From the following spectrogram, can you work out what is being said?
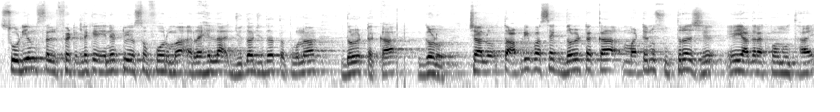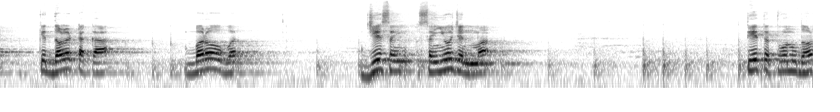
સોડિયમ સલ્ફેટ એટલે કે એને ટુ એસો ફોરમાં રહેલા જુદા જુદા તત્વોના દળ ટકા ગણો. ચાલો, તો આપણી પાસે એક દળ ટકા માટેનું સૂત્ર છે. એ યાદ રાખવાનું થાય કે દળ ટકા બરાબર જે સંયો- સંયોજનમાં તે તત્વનું દળ.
